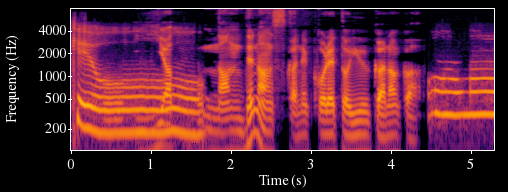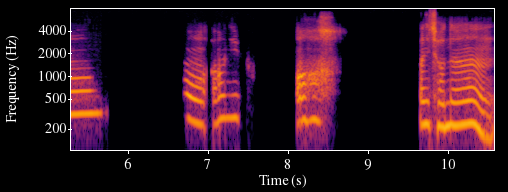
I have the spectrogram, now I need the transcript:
어떡해요. いや、なんでなんすかね、これというか、なんか、 어, 어, 아니, 아, 아니, 저는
